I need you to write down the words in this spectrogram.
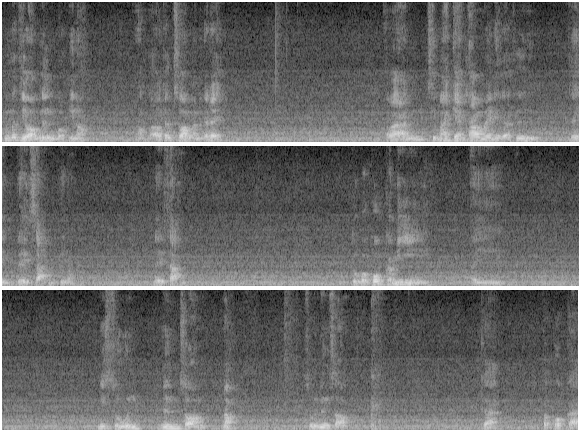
มันมันสิออกหนึ่งบ่พี่น้องเอาเอาทั้งสองอันก็ได้แต่ว่าอันสิมาแกงข้าวไหมเนี่ยก็คือ ได้ได้สามพี่น้องได้สามตัวประกบก็มีไอ้มีศูนย์หนึ่งสองเนาะศูนย์หนึ่งสองก็ประกบกับ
